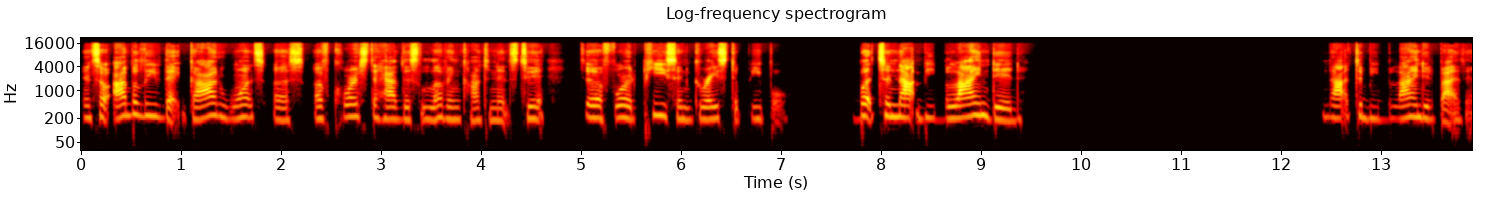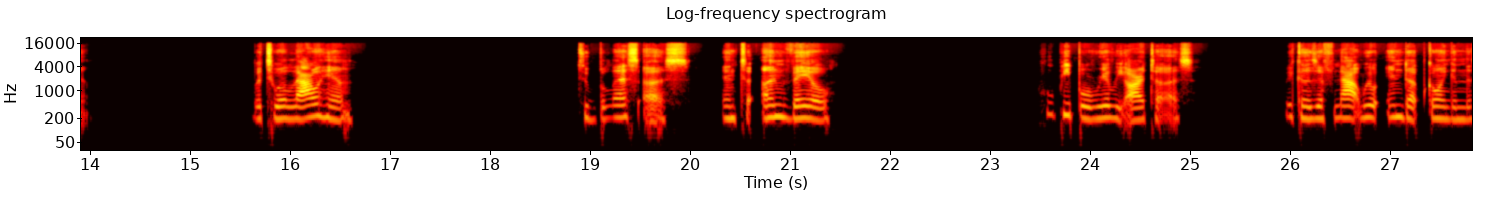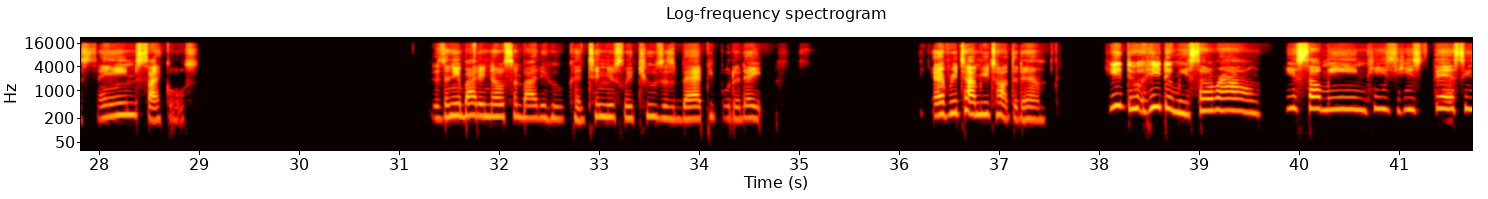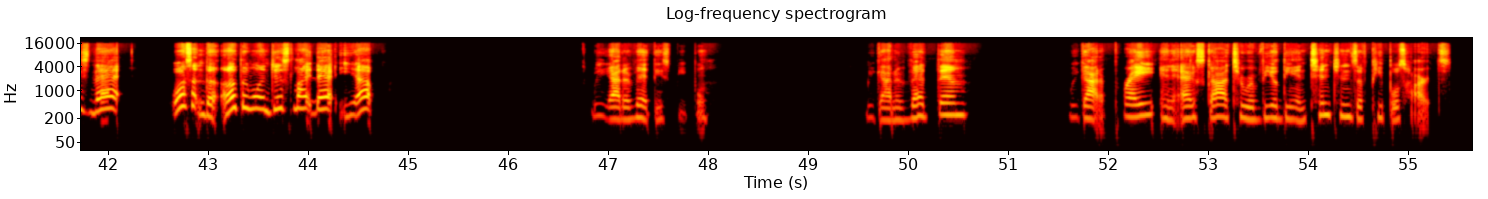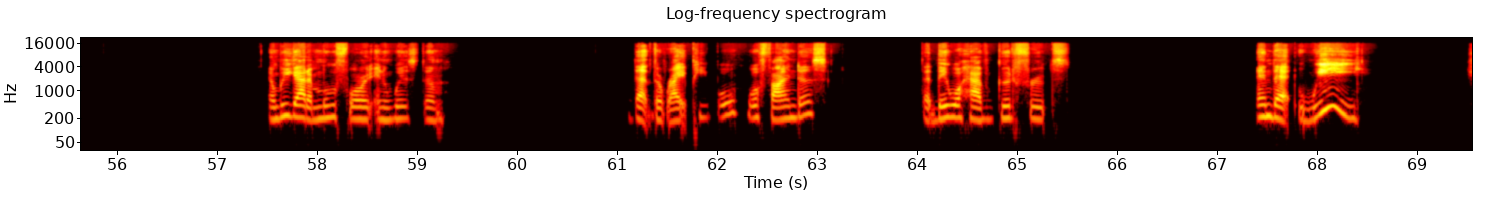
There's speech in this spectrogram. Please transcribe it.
And so I believe that God wants us, of course, to have this loving continence to to afford peace and grace to people, but to not be blinded, not to be blinded by them, but to allow Him to bless us and to unveil who people really are to us. Because if not, we'll end up going in the same cycles. Does anybody know somebody who continuously chooses bad people to date? Every time you talk to them, he do he do me so wrong. He's so mean. He's he's this, he's that. Wasn't the other one just like that? Yep. We gotta vet these people. We gotta vet them. We gotta pray and ask God to reveal the intentions of people's hearts. And we gotta move forward in wisdom that the right people will find us, that they will have good fruits, and that we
